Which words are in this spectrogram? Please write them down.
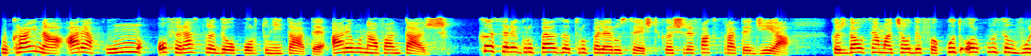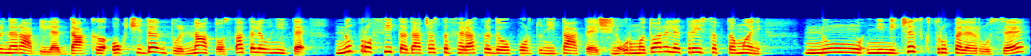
Ucraina are acum o fereastră de oportunitate, are un avantaj, că se regrupează trupele rusești, că își refac strategia, că își dau seama ce au de făcut, oricum sunt vulnerabile. Dacă Occidentul, NATO, Statele Unite nu profită de această fereastră de oportunitate și în următoarele trei săptămâni nu nimicesc trupele ruse,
